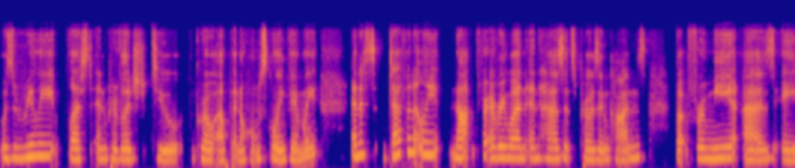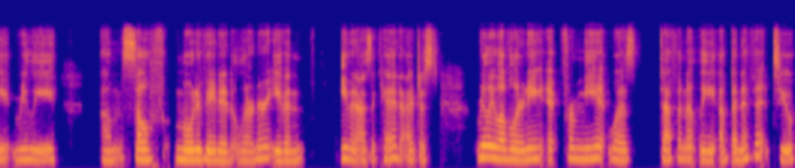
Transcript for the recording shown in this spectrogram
was really blessed and privileged to grow up in a homeschooling family. And it's definitely not for everyone and has its pros and cons. But for me, as a really um, self motivated learner, even even as a kid, I've just really love learning. It for me, it was definitely a benefit to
